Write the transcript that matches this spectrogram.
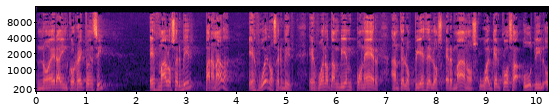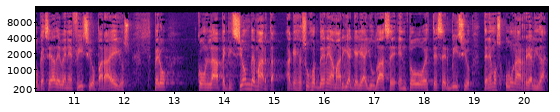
no era incorrecto en sí. ¿Es malo servir? Para nada. Es bueno servir. Es bueno también poner ante los pies de los hermanos cualquier cosa útil o que sea de beneficio para ellos. Pero con la petición de Marta a que Jesús ordene a María que le ayudase en todo este servicio, tenemos una realidad.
